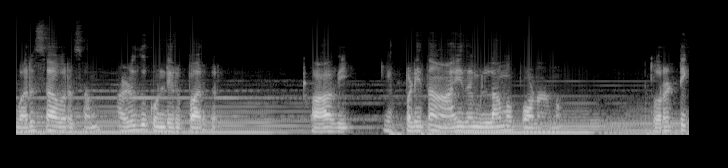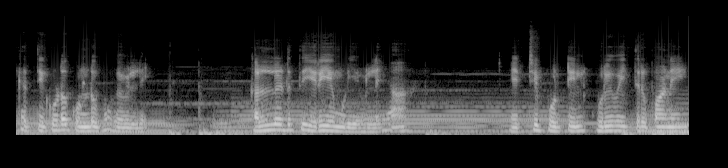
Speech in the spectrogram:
வருஷா வருஷம் அழுது கொண்டிருப்பார்கள். பாவி எப்படி தான் ஆயுதம் இல்லாமல் போனானோ? துரட்டி கத்தி கூட கொண்டு போகவில்லை. கல்லெடுத்து எரிய முடியவில்லையா? நெற்றி போட்டில் குறி வைத்திருப்பானே?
